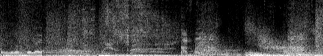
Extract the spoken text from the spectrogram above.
Ano naman pala eh. That way!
